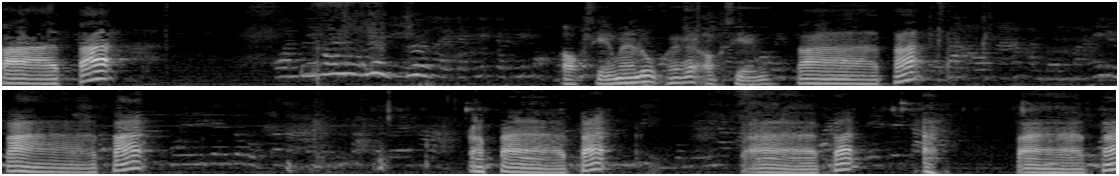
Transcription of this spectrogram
ป้าป้าออกเสียงมาลูกค่อยๆออกเสียงป้าป้าป้าป้า อะป่าปะป่าปะอะป่าปะ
